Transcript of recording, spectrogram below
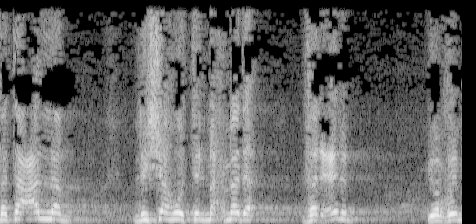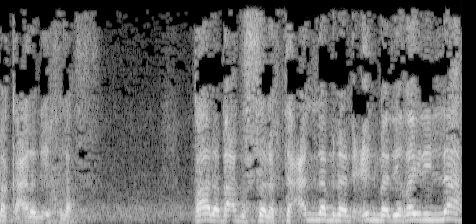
تتعلم لشهوة المحمدة فالعلم يرغمك على الإخلاص. قال بعض السلف تعلمنا العلم لغير الله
